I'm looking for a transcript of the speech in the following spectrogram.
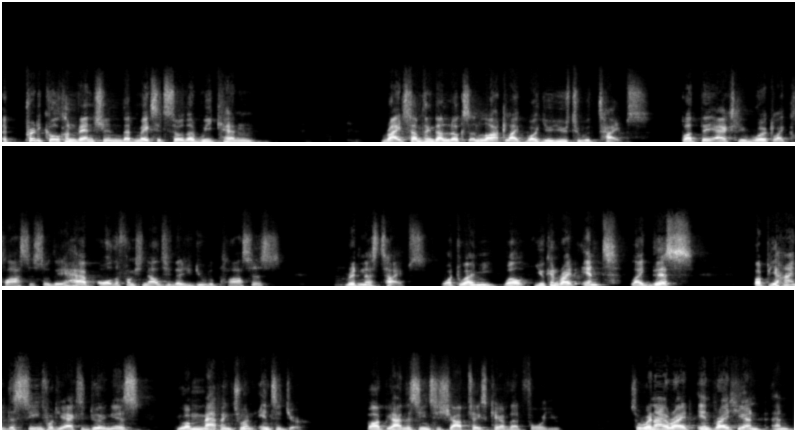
a pretty cool convention that makes it so that we can write something that looks a lot like what you're used to with types, but they actually work like classes. So they have all the functionality that you do with classes written as types. What do I mean? Well, you can write int like this but behind the scenes, what you're actually doing is you are mapping to an integer. But behind the scenes, C Sharp takes care of that for you. So when I write int right here and, and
